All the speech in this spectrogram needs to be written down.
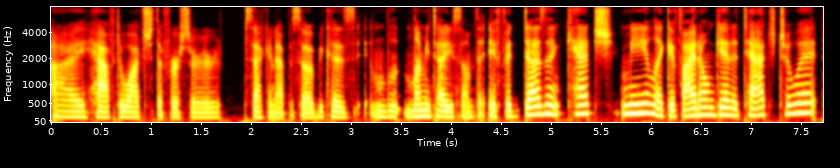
I have to watch the first or second episode because l- let me tell you something. If it doesn't catch me, like if I don't get attached to it,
